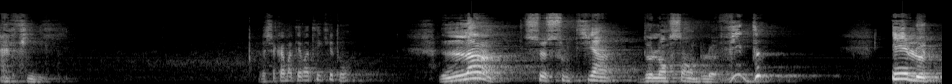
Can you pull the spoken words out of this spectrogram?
infini mathmatiqeeo l'un se soutient de l'ensemble vide et le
